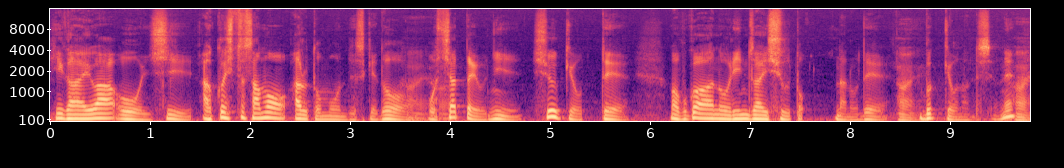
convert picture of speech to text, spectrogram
被害は多いし悪質さもあると思うんですけど、はいはい。おっしゃったように宗教って、まあ、僕はあの臨済宗徒なので、はい。仏教なんですよね、はい。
